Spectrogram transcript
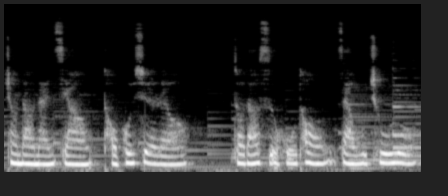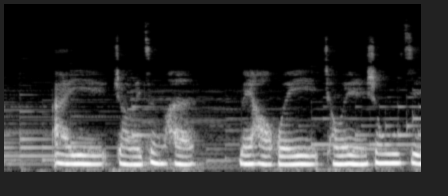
撞到南墙头破血流，走到死胡同再无出路，爱意转为憎恨，美好回忆成为人生污迹。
